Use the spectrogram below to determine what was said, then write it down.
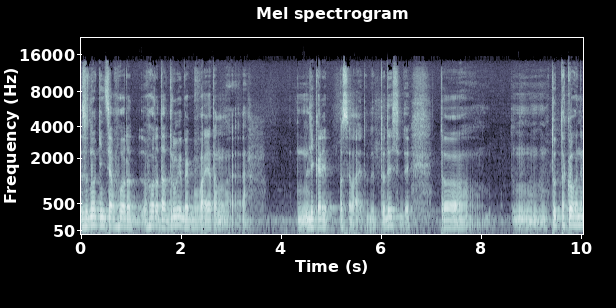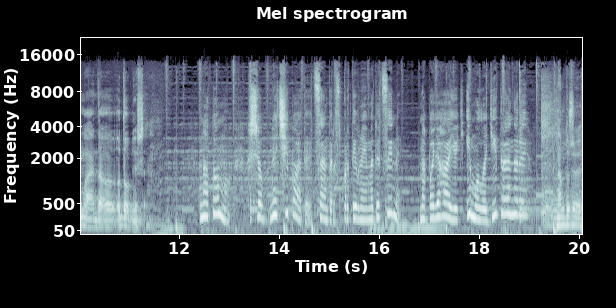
з одного кінця в город, города в другий, бо як буває там лікарі посилають туди, туди-сюди, то м, тут такого немає, да, удобніше. На тому, щоб не чіпати центр спортивної медицини, наполягають і молоді тренери, Нам дуже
